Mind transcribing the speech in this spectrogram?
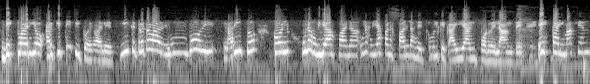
vestuario arquetípico de ballet y se trataba de un body clarito con unas diáfanas, unas diáfanas faldas de tul que caían por delante. Esta imagen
